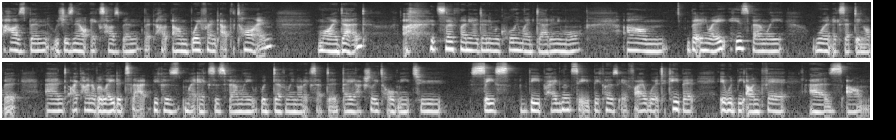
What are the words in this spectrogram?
husband which is now ex-husband but um, boyfriend at the time my dad it's so funny i don't even call him my dad anymore um, but anyway his family weren't accepting of it and I kind of related to that because my ex's family were definitely not accepted. They actually told me to cease the pregnancy because if I were to keep it, it would be unfair as um,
